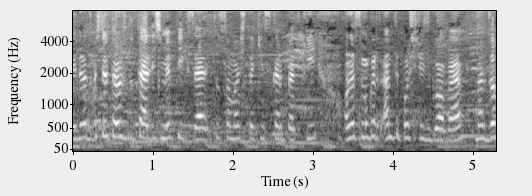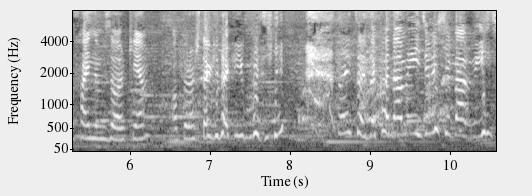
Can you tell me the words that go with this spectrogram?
Moi drodzy, właśnie to już dotarliśmy, Pixel. Tu są właśnie takie skarpetki. One są akurat antypoślizgowe, bardzo fajnym wzorkiem. O, proszę, taki, taki budzi. No i co, zakładamy i idziemy się bawić.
